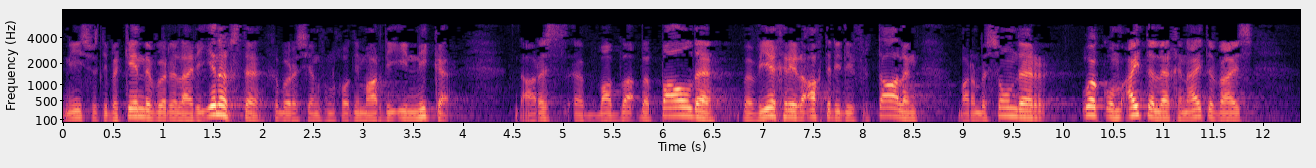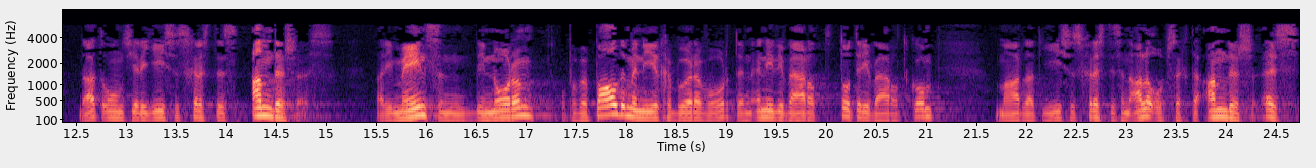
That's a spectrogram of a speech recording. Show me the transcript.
nie soos die bekende woorde lei die enigste gebore seun van God nie, maar die unieke. Daar is 'n bepaalde beweegrede agter die, die vertaling maar in besonder ook om uit te lig en uit te wys dat ons Here Jesus Christus anders is. Dat die mens in die norm op 'n bepaalde manier gebore word en in hierdie wêreld tot hierdie wêreld kom, maar dat Jesus Christus in alle opsigte anders is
